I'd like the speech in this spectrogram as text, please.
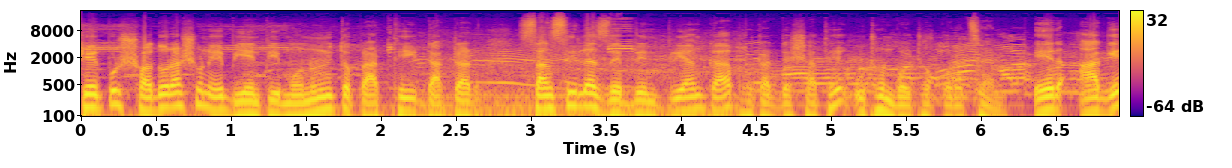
শেরপুর সদর আসনে বিএনপি মনোনীত প্রার্থী ডাক্তার সানসিলা জেবরিন প্রিয়াঙ্কা ভোটারদের সাথে উঠোন বৈঠক করেছেন। এর আগে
